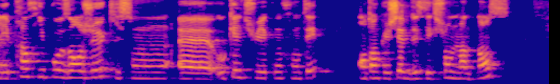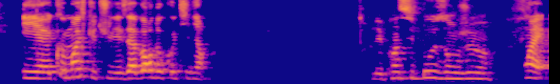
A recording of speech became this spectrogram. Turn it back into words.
les principaux enjeux qui sont auxquels tu es confronté en tant que chef de section de maintenance et comment est-ce que tu les abordes au quotidien? Les principaux enjeux. Ouais.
